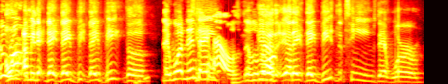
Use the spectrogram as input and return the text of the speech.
On, I mean, they, they they beat they beat the they wasn't in their house. yeah, yeah, they, they beat the teams that were,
